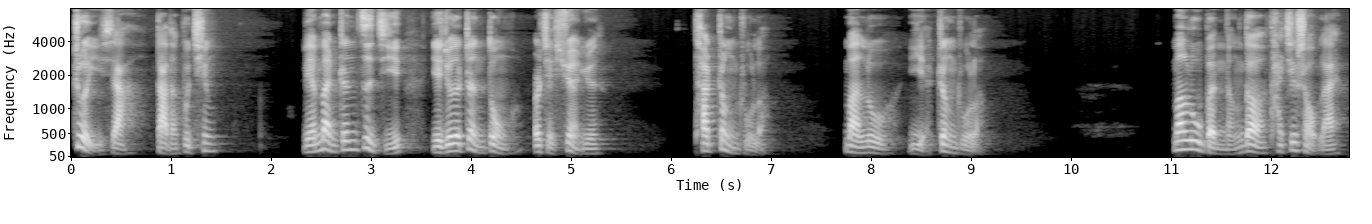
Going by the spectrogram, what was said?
这一下打得不轻，连曼桢自己也觉得震动而且眩晕。他怔住了，曼璐也怔住了。曼璐本能的抬起手来，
